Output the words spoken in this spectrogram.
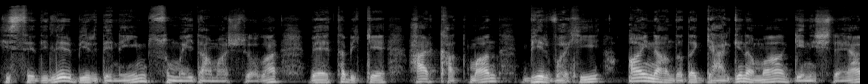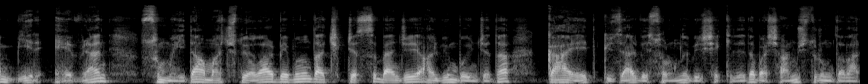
hissedilir bir deneyim sunmayı da amaçlıyorlar. Ve tabii ki her katman bir vahiy aynı anda da gergin ama genişleyen bir evren sunmayı da amaçlıyorlar. Ve bunu da açıkçası bence albüm boyunca da gayet güzel ve sorumlu bir şekilde de başarmış durumdalar.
